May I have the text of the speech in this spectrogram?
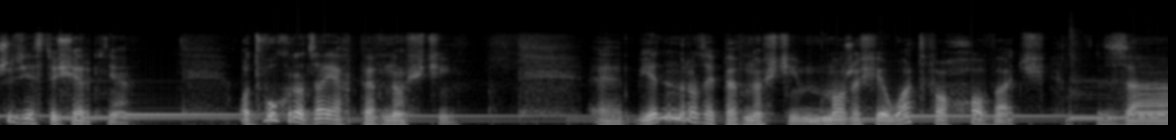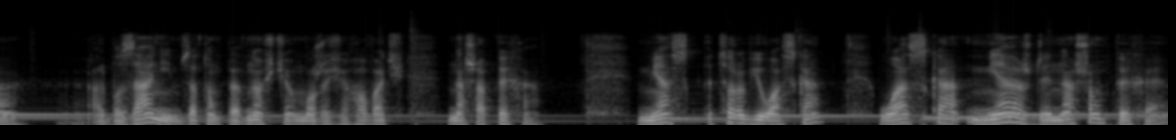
30 sierpnia. O dwóch rodzajach pewności. E, jeden rodzaj pewności może się łatwo chować za, albo za nim, za tą pewnością może się chować nasza pycha. Co robi łaska? Łaska miażdży naszą pychę,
